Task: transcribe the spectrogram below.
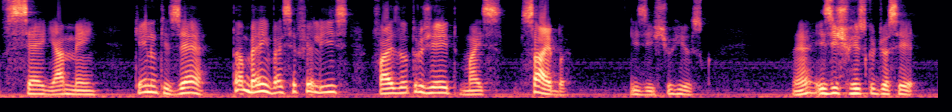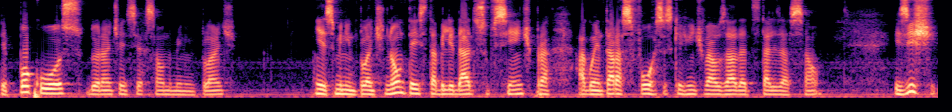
segue, amém. Quem não quiser, também vai ser feliz, faz do outro jeito, mas saiba, existe o risco. Né? Existe o risco de você ter pouco osso durante a inserção do mini implante e esse mini implante não ter estabilidade suficiente para aguentar as forças que a gente vai usar da distalização. Existe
